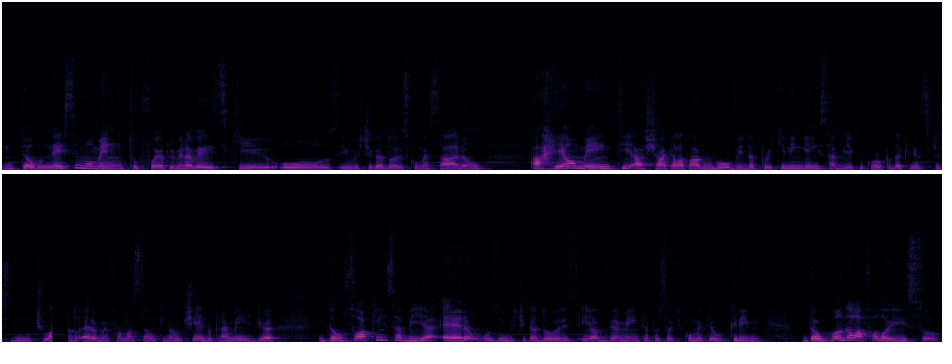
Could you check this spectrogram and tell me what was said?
Então, nesse momento, foi a primeira vez que os investigadores começaram a realmente achar que ela estava envolvida, porque ninguém sabia que o corpo da criança tinha sido mutilado. Era uma informação que não tinha ido para mídia. Então, só quem sabia eram os investigadores e, obviamente, a pessoa que cometeu o crime. Então, quando ela falou isso,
